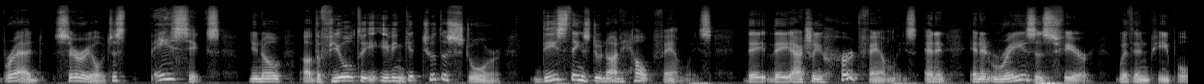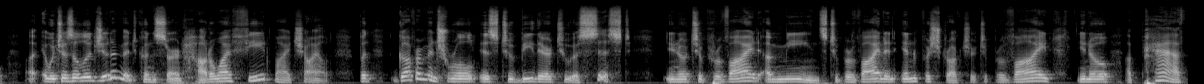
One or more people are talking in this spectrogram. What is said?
bread, cereal, just basics you know, uh, the fuel to even get to the store. These things do not help families. They, they actually hurt families, and it, and it raises fear within people, uh, which is a legitimate concern. How do I feed my child? But government's role is to be there to assist, you know, to provide a means, to provide an infrastructure, to provide, you know, a path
